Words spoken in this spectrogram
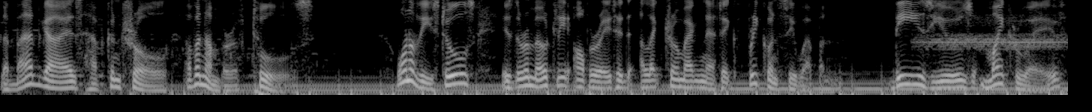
the bad guys have control of a number of tools. One of these tools is the remotely operated electromagnetic frequency weapon, these use microwave,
